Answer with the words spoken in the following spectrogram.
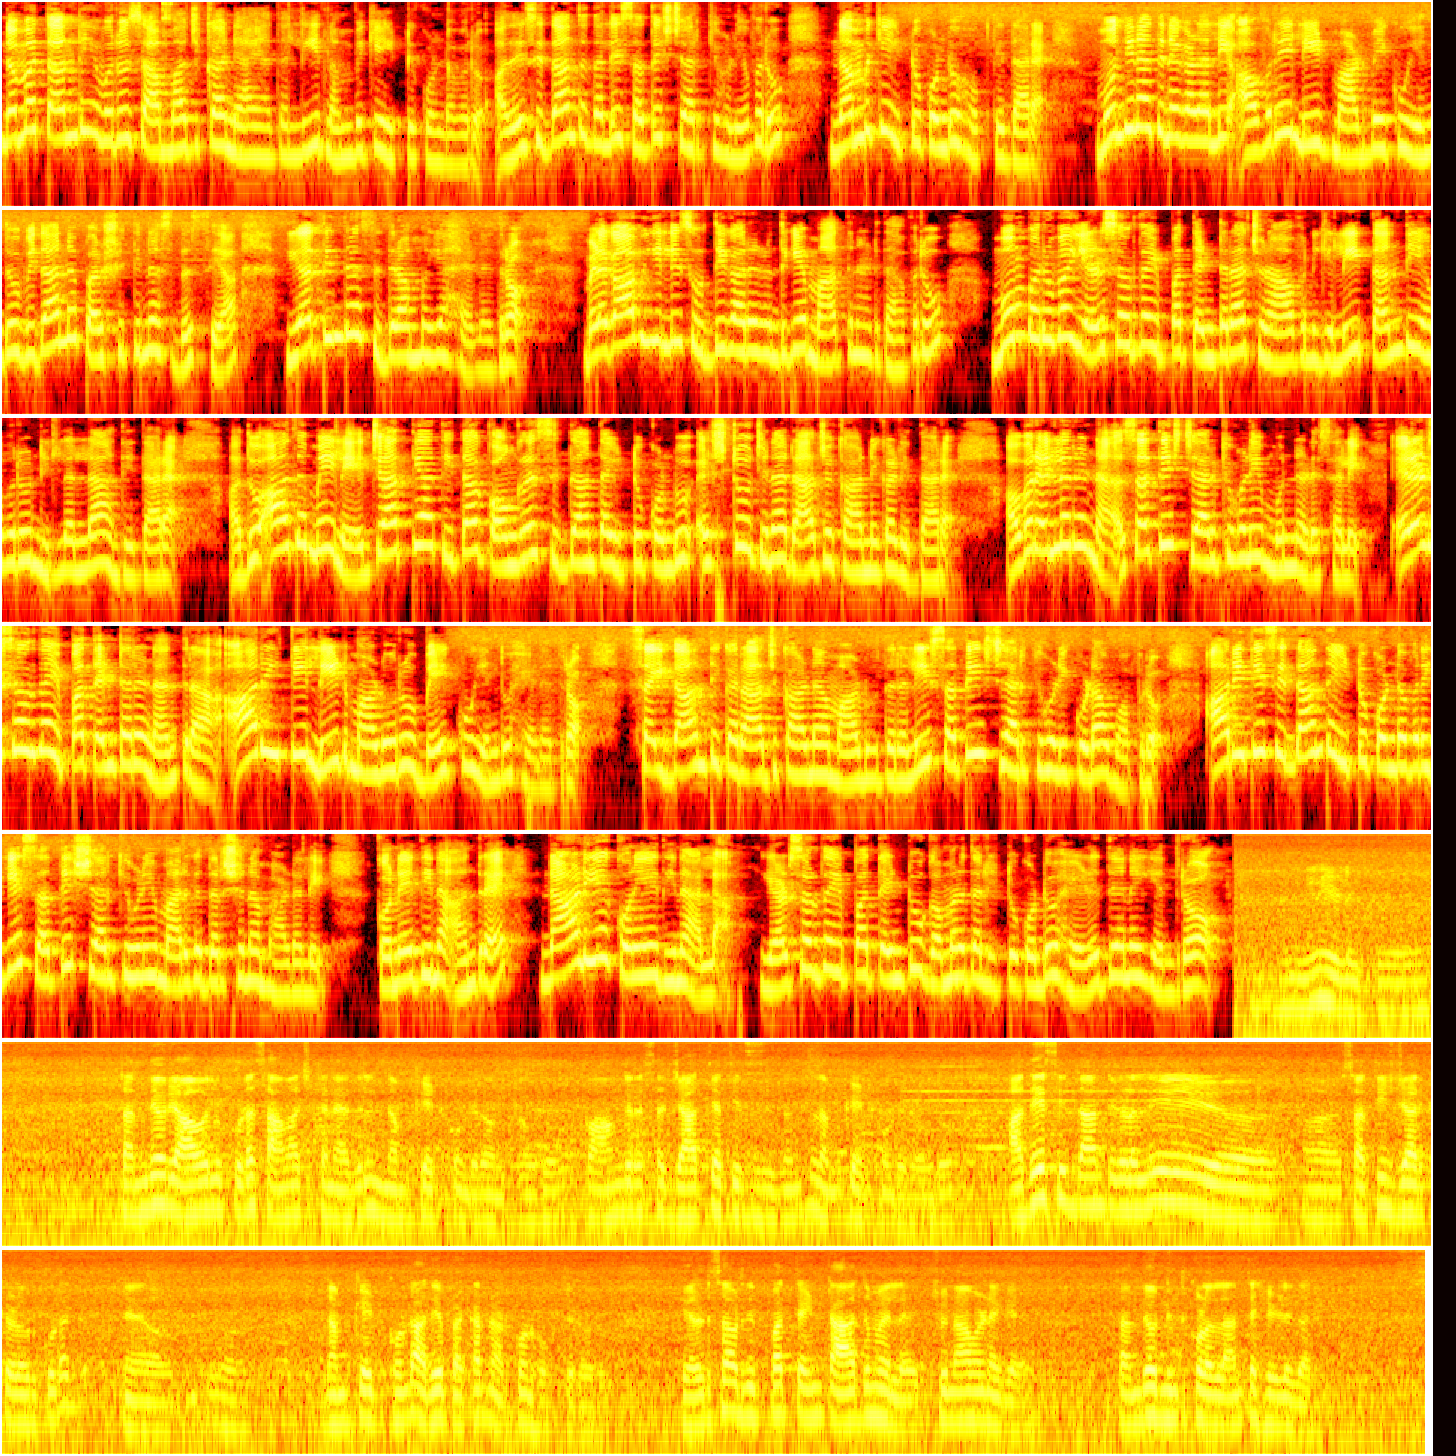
ನಮ್ಮ ತಂದೆಯವರು ಸಾಮಾಜಿಕ ನ್ಯಾಯದಲ್ಲಿ ನಂಬಿಕೆ ಇಟ್ಟುಕೊಂಡವರು. ಅದೇ ಸಿದ್ಧಾಂತದಲ್ಲಿ ಸತೀಶ್ ಜಾರಕಿಹೊಳಿ ಅವರು ನಂಬಿಕೆ ಇಟ್ಟುಕೊಂಡು ಹೋಗ್ತಿದ್ದಾರೆ. ಮುಂದಿನ ದಿನಗಳಲ್ಲಿ ಅವರೇ ಲೀಡ್ ಮಾಡಬೇಕು ಎಂದು ವಿಧಾನ ಪರಿಷತ್ತಿನ ಸದಸ್ಯ ಯತೀಂದ್ರ ಸಿದ್ದರಾಮಯ್ಯ ಹೇಳಿದರು. ಬೆಳಗಾವಿಯಲ್ಲಿ ಸುದ್ದಿಗಾರರೊಂದಿಗೆ ಮಾತನಾಡಿದ ಅವರು, ಮುಂಬರುವ ಎರಡ್ ಸಾವಿರದ ಇಪ್ಪತ್ತೆಂಟರ ಚುನಾವಣೆಯಲ್ಲಿ ತಂದೆಯವರು ನಿಲ್ಲಲ್ಲ ಅಂದಿದ್ದಾರೆ. ಅದು ಆದ ಮೇಲೆ ಜಾತ್ಯತೀತ ಕಾಂಗ್ರೆಸ್ ಸಿದ್ಧಾಂತ ಇಟ್ಟುಕೊಂಡು ಎಷ್ಟೋ ಜನ ರಾಜಕಾರಣಿಗಳಿದ್ದಾರೆ. ಅವರೆಲ್ಲರನ್ನ ಸತೀಶ್ ಜಾರಕಿಹೊಳಿ ಮುನ್ನಡೆಸಲಿ. ಎರಡ್ ಸಾವಿರದ ಇಪ್ಪತ್ತೆಂಟರ ನಂತರ ಆ ರೀತಿ ಲೀಡ್ ಮಾಡೋರು ಬೇಕು ಎಂದು ಹೇಳಿದ್ರು. ಸೈದ್ಧಾಂತಿಕ ರಾಜಕಾರಣ ಮಾಡುವುದರಲ್ಲಿ ಸತೀಶ್ ಜಾರಕಿಹೊಳಿ ಕೂಡ ಒಬ್ಬರು ಆ ರೀತಿ ಸಿದ್ಧಾಂತ ಇಟ್ಟುಕೊಂಡವರಿಗೆ ಸತೀಶ್ ಜಾರಕಿಹೊಳಿ ಮಾರ್ಗದರ್ಶನ ಮಾಡಲಿ. ಕೊನೆ ದಿನ ಅಂದ್ರೆ ನಾಳೆಯ ಕೊನೆಯ ದಿನ ಅಲ್ಲ. ಎರಡ್ ಸಾವಿರದ ಇಪ್ಪತ್ತೆಂಟು ಗಮನದಲ್ಲಿಟ್ಟುಕೊಂಡು ಹೇಳಿದ್ದೇನೆ ಎಂದ್ರು. ತಂದೆಯವರು ಯಾವಾಗಲೂ ಕೂಡ ಸಾಮಾಜಿಕ ನ್ಯಾಯದಲ್ಲಿ ನಂಬಿಕೆ ಇಟ್ಕೊಂಡಿರೋವಂಥವ್ರು. ಕಾಂಗ್ರೆಸ್ ಜಾತ್ಯತೀತ ಸಿದ್ಧಾಂತ ನಂಬಿಕೆ ಇಟ್ಕೊಂಡಿರೋರು. ಅದೇ ಸಿದ್ಧಾಂತಗಳಲ್ಲಿ ಸತೀಶ್ ಜಾರಕಿಹೊಳಿ ಕೂಡ ನಂಬಿಕೆ ಇಟ್ಕೊಂಡು ಅದೇ ಪ್ರಕಾರ ನಡ್ಕೊಂಡು ಹೋಗ್ತಿರೋರು. ಎರಡು ಸಾವಿರದ ಇಪ್ಪತ್ತೆಂಟು ಆದಮೇಲೆ ಚುನಾವಣೆಗೆ ತಂದೆಯವ್ರು ನಿಂತ್ಕೊಳ್ಳಲ್ಲ ಅಂತ ಹೇಳಿದ್ದಾರೆ.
